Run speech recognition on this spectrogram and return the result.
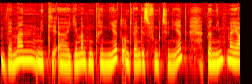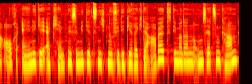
wenn man mit äh, jemandem trainiert und wenn das funktioniert, dann nimmt man ja auch einige Erkenntnisse mit, jetzt nicht nur für die direkte Arbeit, die man dann umsetzen kann,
